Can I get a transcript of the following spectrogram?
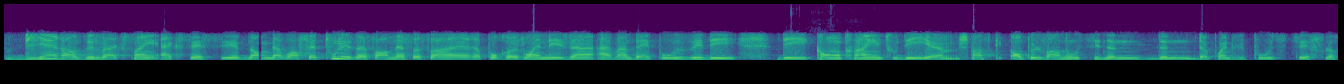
bien rendu le vaccin accessible, donc d'avoir fait tous les efforts nécessaires pour rejoindre les gens avant d'imposer des des contraintes ou des. Euh, je pense qu'on peut le vendre aussi d'un point de vue positif. Là.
